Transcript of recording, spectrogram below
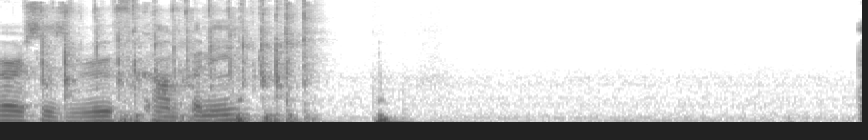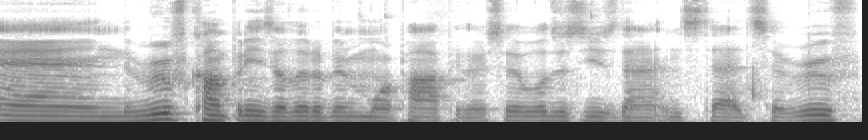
versus roof company. And the roof company is a little bit more popular, so we'll just use that instead. So roof,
